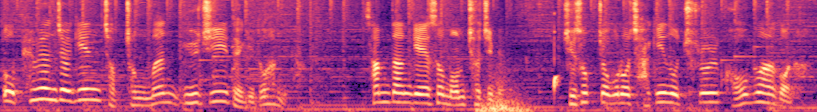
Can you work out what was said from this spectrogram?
또 표면적인 접촉만 유지되기도 합니다. 3단계에서 멈춰지면 지속적으로 자기 노출을 거부하거나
